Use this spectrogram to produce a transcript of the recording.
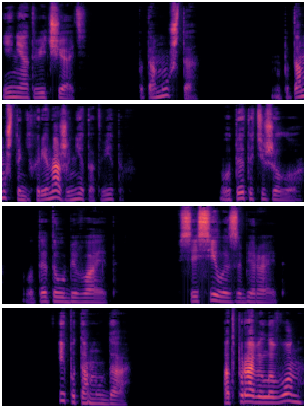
И не отвечать. Потому что потому что ни хрена же нет ответов. Вот это тяжело, вот это убивает. Все силы забирает. И потому да. Отправила вон,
